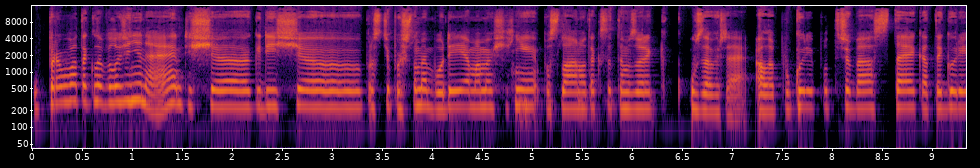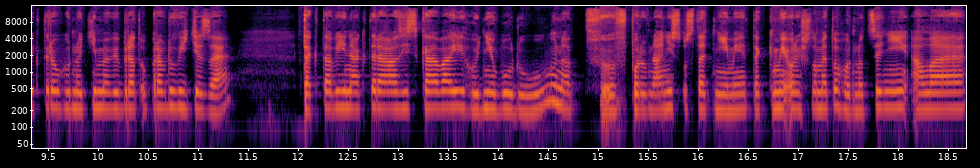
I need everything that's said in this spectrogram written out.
upravovat takhle vyloženě ne. Když, uh, když uh, prostě pošleme body a máme všichni posláno, tak se ten vzorek uzavře. Ale pokud je potřeba z té kategorie, kterou hodnotíme, vybrat opravdu vítěze, tak ta vína, která získávají hodně bodů nad, v porovnání s ostatními, tak my odešleme to hodnocení, ale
